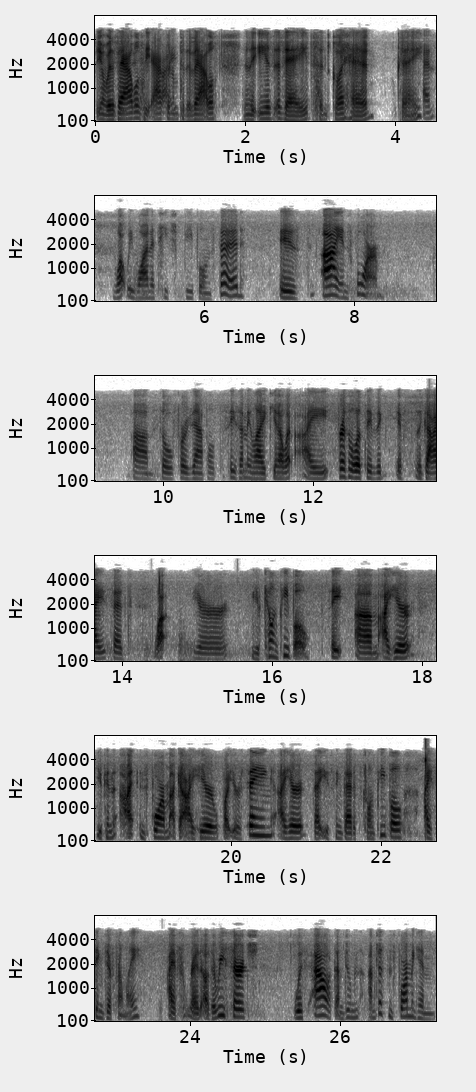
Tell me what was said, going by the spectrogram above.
you know, the vowels, the acronym right. for the vowels, and the E is evade. So go ahead. Okay. And what we want to teach people instead is I inform. Um, so, for example, to say something like, you know what, I first of all, let's say the, if the guy said, "What you're you're killing people," say, um, "I hear You can inform. Okay, I hear what you're saying. I hear that you think that it's killing people. I think differently. I've read other research. Without, I'm doing. I'm just informing him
